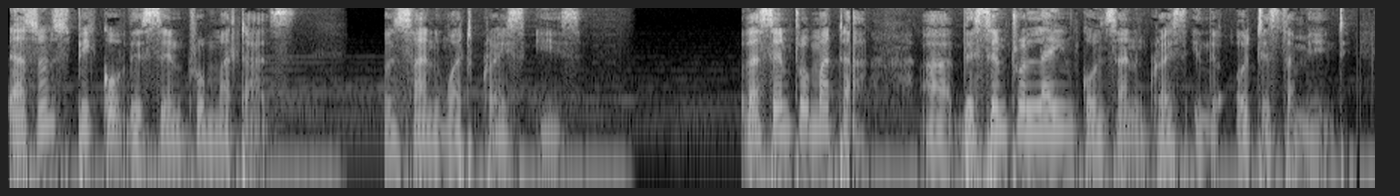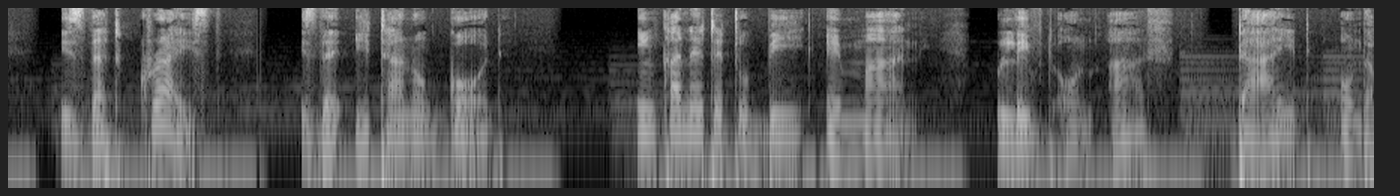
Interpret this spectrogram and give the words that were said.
does not speak of the central matters concerning what Christ is. The central matter, uh, the central line concerning Christ in the Old Testament is that Christ is the eternal God, incarnated to be a man who lived on earth, died on the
